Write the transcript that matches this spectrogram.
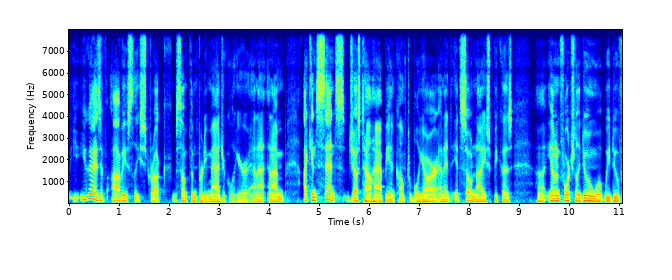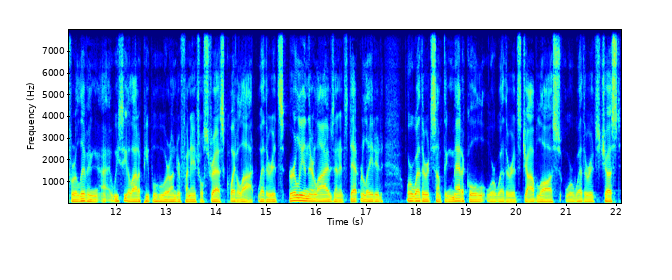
You guys have obviously struck something pretty magical here, and I and I'm I can sense just how happy and comfortable you are, and it, it's so nice because uh, and unfortunately, doing what we do for a living, uh, we see a lot of people who are under financial stress quite a lot, whether it's early in their lives and it's debt related, or whether it's something medical, or whether it's job loss, or whether it's just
